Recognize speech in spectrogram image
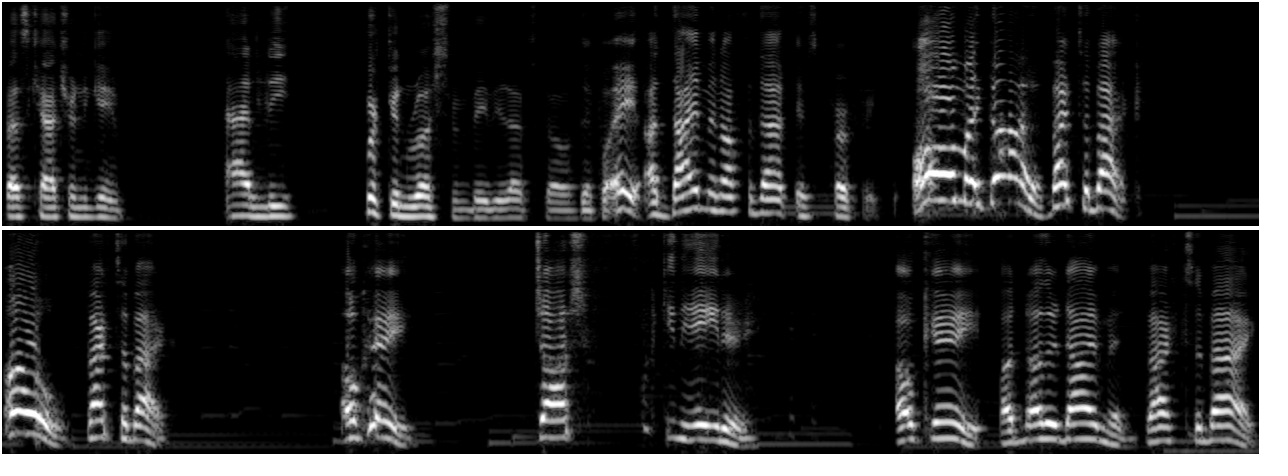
Best catcher in the game. Adley freaking Rutschman, baby. Let's go. Hey, a diamond off of that is perfect. Oh my god! Back to back. Oh, back to back. Okay. Josh fucking Hader. Okay, another diamond back to back.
